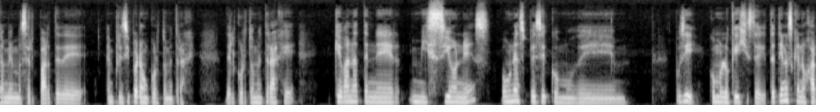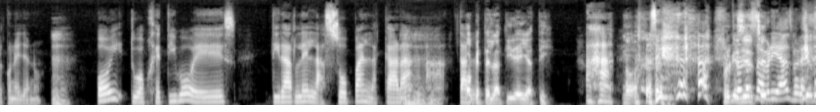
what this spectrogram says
también va a ser parte de, en principio era un cortometraje, del cortometraje que van a tener misiones o una especie como de, pues sí, como lo que dijiste, te tienes que enojar con ella, ¿no? Hoy tu objetivo es tirarle la sopa en la cara a tal. O que te la tire ella a ti, Ajá. ¿no? no lo sabrías, ¿verdad? porque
